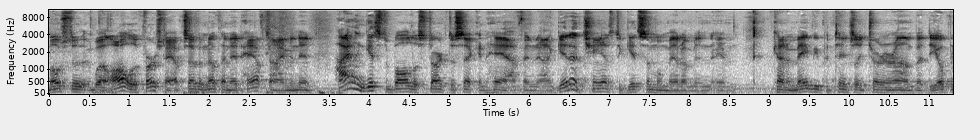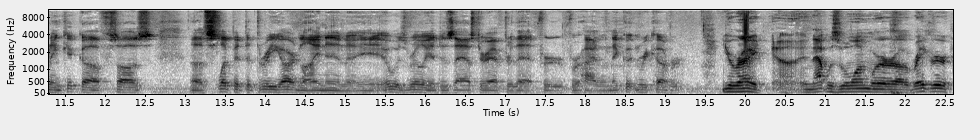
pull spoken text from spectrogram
most of the, well all of the first half, seven nothing at halftime, and then Highland gets the ball to start the second half and uh, get a chance to get some momentum and, and kind of maybe potentially turn around. But the opening kickoff saw us. Uh, slip at the three yard line, and uh, it was really a disaster after that for, for Highland. They couldn't recover. You're right, uh, and that was the one where uh, Rager,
